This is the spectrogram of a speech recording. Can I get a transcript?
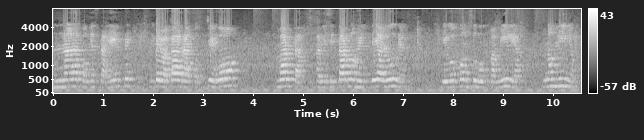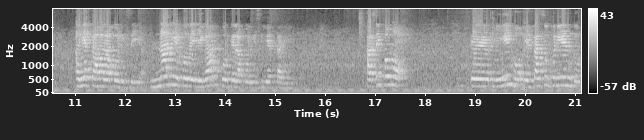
nada con esta gente, pero a cada rato llegó Marta a visitarnos el día lunes, llegó con su familia, unos niños, ahí estaba la policía. Nadie puede llegar porque la policía está ahí. Así como eh, mi hijo está sufriendo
